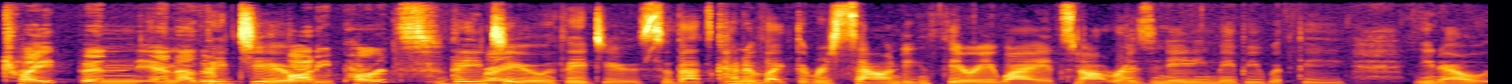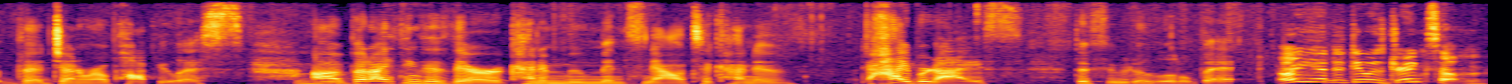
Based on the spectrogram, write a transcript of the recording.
tripe and, and other body parts. They right? do, they do. So that's kind of Mhm. like the resounding theory why it's not resonating maybe with the, you know, the general populace. Uh, Mhm. but I think that there are kind of movements now to kind of hybridize the food a little bit. All you had to do was drink something.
